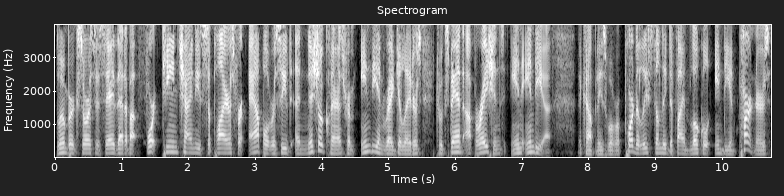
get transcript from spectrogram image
Bloomberg sources say that about 14 Chinese suppliers for Apple received initial clearance from Indian regulators to expand operations in India. The companies will reportedly still need to find local Indian partners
